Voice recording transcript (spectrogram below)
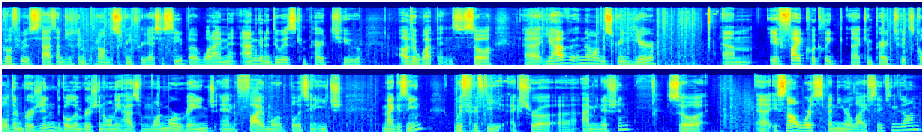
go through the stats. I'm just gonna put on the screen for you guys to see. But what I'm I'm gonna do is compare to other weapons. So uh, you have them on the screen here. Um, if I quickly uh, compare it to its golden version, the golden version only has one more range and five more bullets in each magazine with 50 extra uh, ammunition. So uh, it's not worth spending your life savings on.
